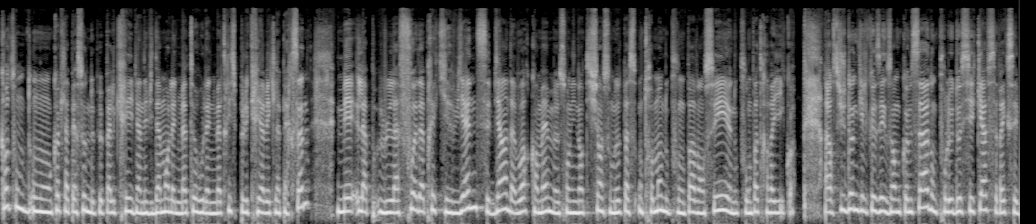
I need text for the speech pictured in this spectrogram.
quand, on, quand la personne ne peut pas le créer, bien évidemment, l'animateur ou l'animatrice peut le créer avec la personne. Mais la, la fois d'après qu'ils reviennent, c'est bien d'avoir quand même son identifiant et son mot de passe. Autrement, nous pouvons pas avancer, nous pouvons pas travailler, quoi. Alors, si je donne quelques exemples comme ça, donc pour le dossier CAF, c'est vrai que c'est,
